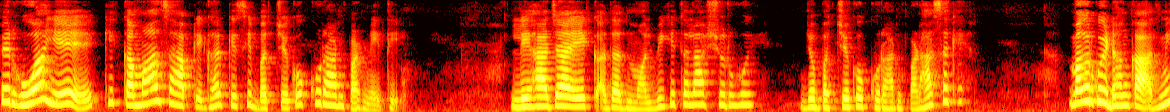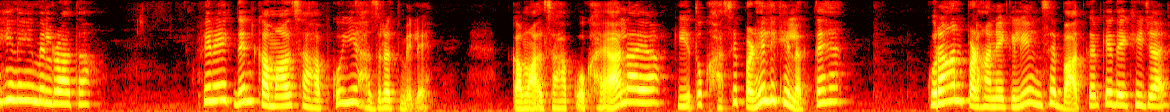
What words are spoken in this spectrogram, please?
फिर हुआ ये कि कमाल साहब के घर किसी बच्चे को कुरान पढ़नी थी। लिहाजा एक अदद मौलवी की तलाश शुरू हुई, जो बच्चे को कुरान पढ़ा सके। मगर कोई ढंग का आदमी ही नहीं मिल रहा था। फिर एक दिन कमाल साहब को ये हज़रत मिले। कमाल साहब को ख्याल आया कि ये तो खासे पढ़े लिखे लगते हैं। कुरान पढ़ाने के लिए इनसे बात करके देखी जाए।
